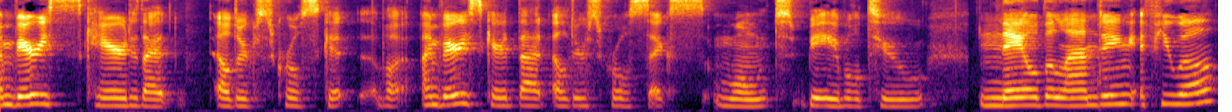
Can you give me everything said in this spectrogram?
I'm very scared that Elder Scrolls I'm very scared that Elder Scrolls 6 won't be able to nail the landing, if you will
